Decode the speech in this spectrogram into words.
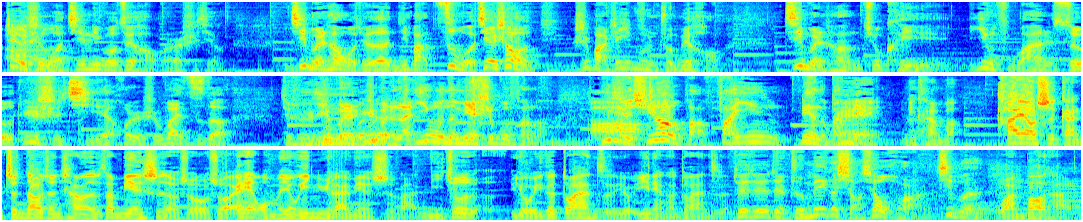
这个是我经历过最好玩的事情。基本上我觉得你把自我介绍只把这一部分准备好，基本上就可以应付完所有日式企业或者是外资的，就是日本日本人来英文的面试部分了。你只需要把发音练得完美。你看吧。他要是敢真刀真枪的在面试的时候说：“哎，我们用英语来面试吧。”你就有一个段子，有一两个段子。对对对，准备一个小笑话，基本完爆他了。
